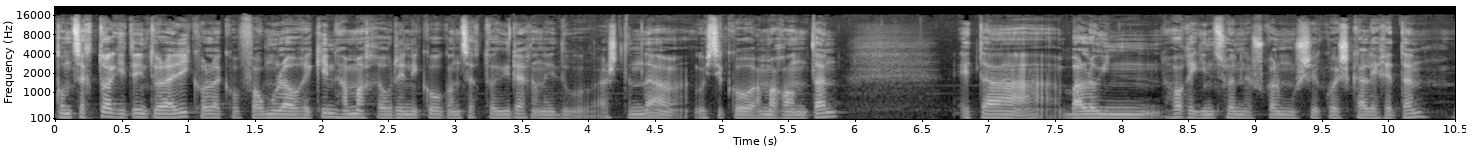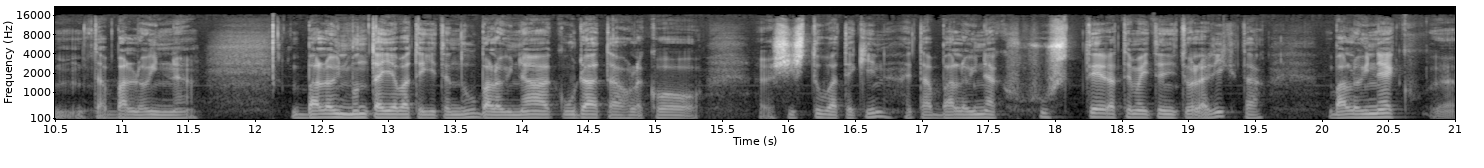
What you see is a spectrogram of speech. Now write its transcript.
kontzertuak iten ditularik, holako formula horrekin, hamar horreniko kontzertuak dira, nahi du, hasten da, goiziko hamar hontan, eta baloin hor egin zuen Euskal Museoko eskaleretan, eta baloin, baloin montaia bat egiten du, baloinak, ura eta horreko uh, xistu batekin, eta baloinak husterat emaiten dituelarik, eta baloinek uh,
